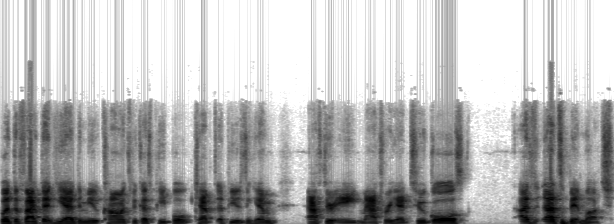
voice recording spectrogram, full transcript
but the fact that he had to mute comments because people kept abusing him after a match where he had two goals, I, that's a bit much.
